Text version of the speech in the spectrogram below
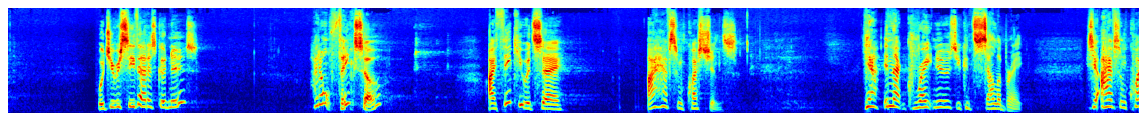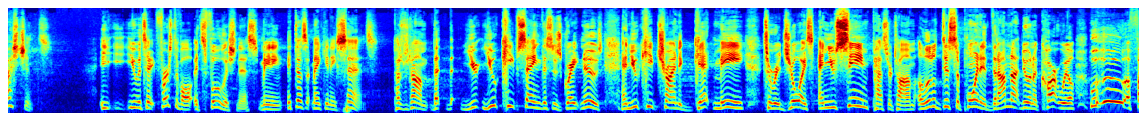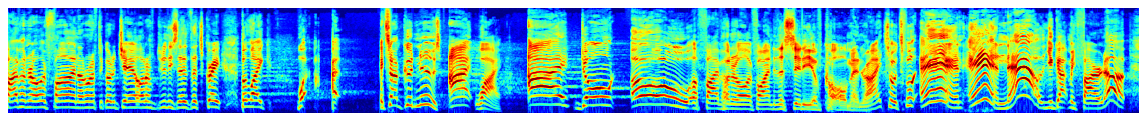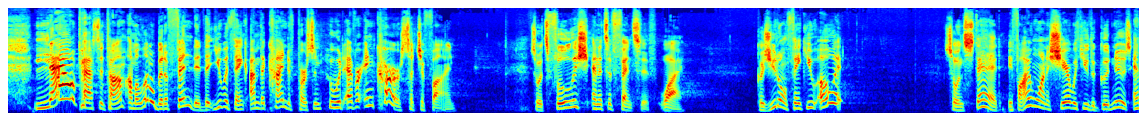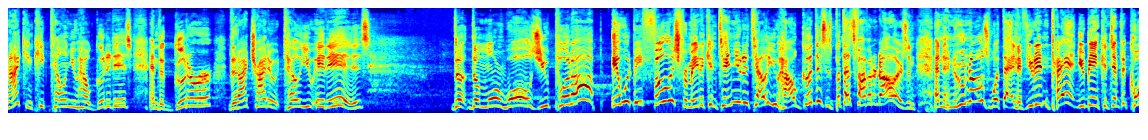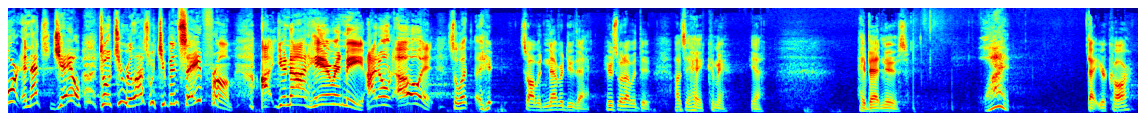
Would you receive that as good news? I don't think so. I think you would say, I have some questions. Yeah, isn't that great news? You can celebrate. You see, I have some questions. You would say, first of all, it's foolishness, meaning it doesn't make any sense. Pastor Tom, that, that, you, you keep saying this is great news, and you keep trying to get me to rejoice, and you seem, Pastor Tom, a little disappointed that I'm not doing a cartwheel. Woohoo, a $500 fine. I don't have to go to jail. I don't have to do these. That's great. But like, what? I, it's not good news. I why? I don't owe a $500 fine to the city of Cullman, right? So it's full. And, and now you got me fired up. Now, Pastor Tom, I'm a little bit offended that you would think I'm the kind of person who would ever incur such a fine. So it's foolish and it's offensive. Why? Because you don't think you owe it. So instead, if I want to share with you the good news, and I can keep telling you how good it is, and the gooder that I try to tell you it is, the, the more walls you put up. It would be foolish for me to continue to tell you how good this is, but that's $500. And, and then who knows what that, and if you didn't pay it, you'd be in contempt of court, and that's jail. Don't you realize what you've been saved from? I, you're not hearing me. I don't owe it. So, let, uh, so I would never do that. Here's what I would do I would say, hey, come here. Yeah. Hey, bad news. What? That your car?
